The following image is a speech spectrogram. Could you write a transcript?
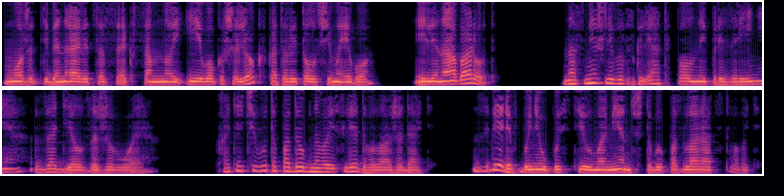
Может, тебе нравится секс со мной и его кошелек, который толще моего? Или наоборот? Насмешливый взгляд, полный презрения, задел за живое. Хотя чего-то подобного и следовало ожидать. Зверев бы не упустил момент, чтобы позлорадствовать.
